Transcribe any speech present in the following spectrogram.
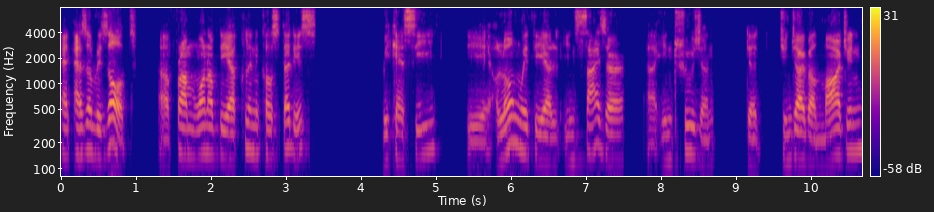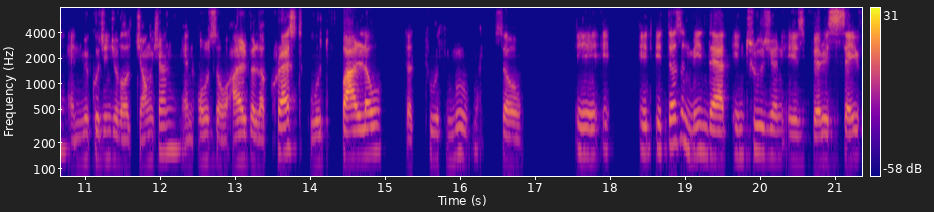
And as a result, uh, from one of the uh, clinical studies, we can see the, along with the uh, incisor uh, intrusion, the gingival margin and mucogingival junction and also alveolar crest would follow the tooth movement. So it, it, it doesn't mean that intrusion is very safe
